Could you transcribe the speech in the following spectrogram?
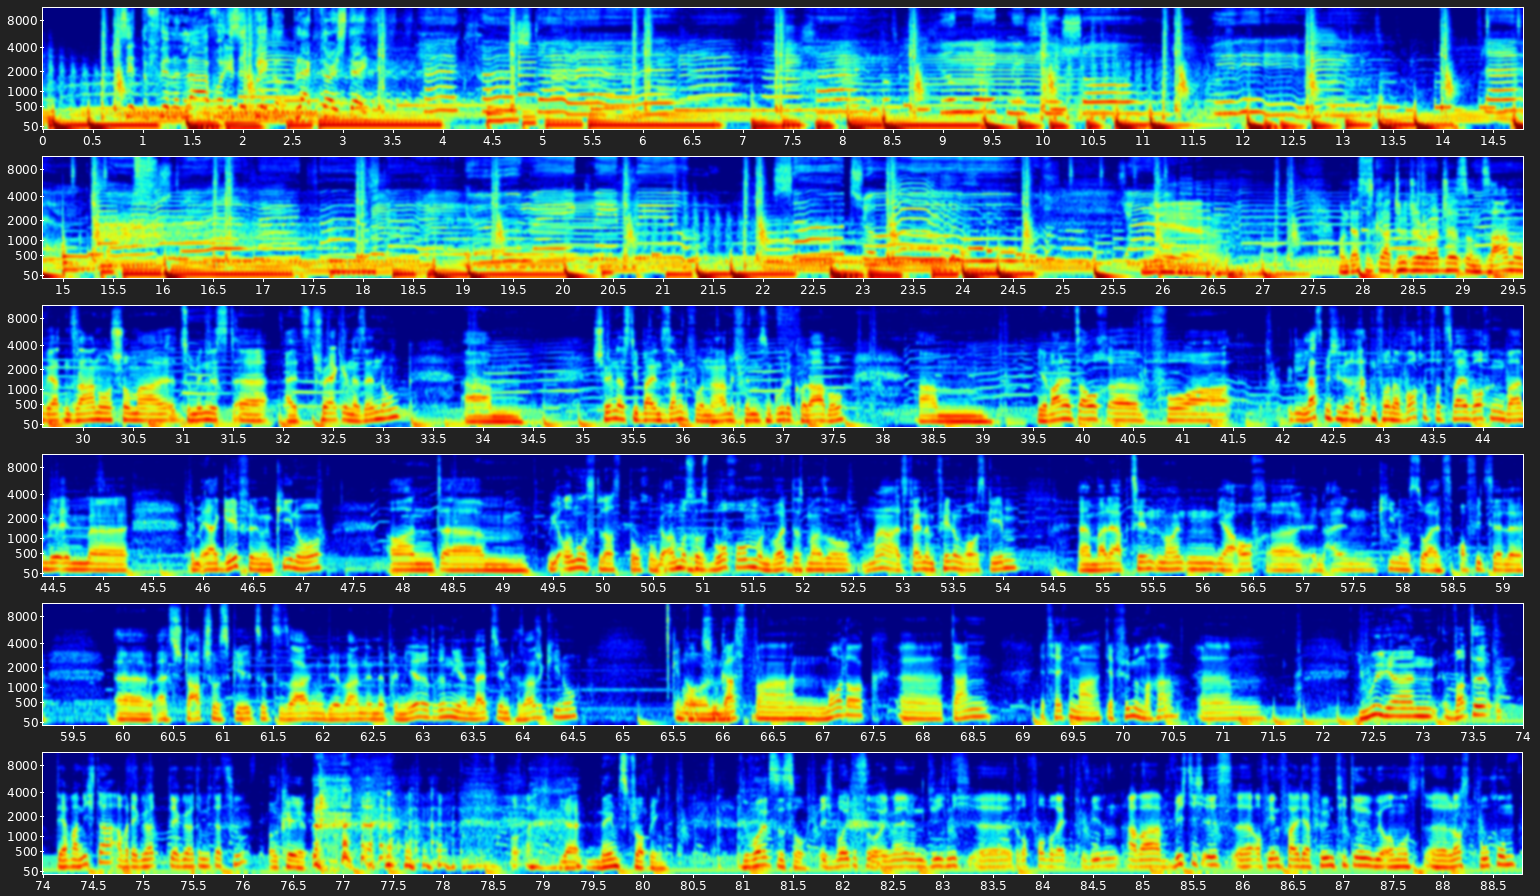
Is it to feel alive or is it bigger? Black Thursday. Ist gerade Juju Rogers und Sano. Wir hatten Sano schon mal zumindest äh, als Track in der Sendung. Ähm, schön, dass die beiden zusammengefunden haben. Ich finde es eine gute Kollabo. Ähm, wir waren jetzt auch äh, vor, lass mich nicht raten, vor einer Woche, vor zwei Wochen waren wir im, äh, im RG-Film im Kino. Und ähm, We Almost Lost Bochum. We Almost Lost Bochum und wollten das mal so na, als kleine Empfehlung rausgeben, ähm, weil der ab 10.9. ja auch äh, in allen Kinos so als offizielle, äh, als Startschuss gilt sozusagen. Wir waren in der Premiere drin, hier in Leipzig im Passagekino. Genau, zu Und- Gast waren Morlock, äh, dann, jetzt helfen wir mal, der Filmemacher. Ähm, Julian, warte. Der war nicht da, aber der, gehört, der gehörte mit dazu. Okay. ja, Names Dropping. Du wolltest es so. Ich wollte es so. Ich bin natürlich nicht äh, darauf vorbereitet gewesen. Aber wichtig ist äh, auf jeden Fall der Filmtitel We Almost äh, Lost Bochum.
